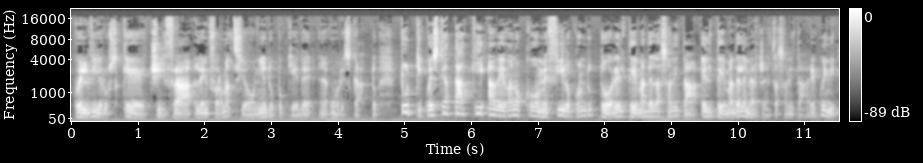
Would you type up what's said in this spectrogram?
quel virus che cifra le informazioni e dopo chiede eh, un riscatto. Tutti questi attacchi avevano come filo conduttore il tema della sanità e il tema dell'emergenza sanitaria. Quindi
